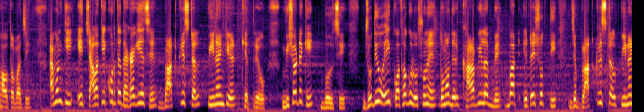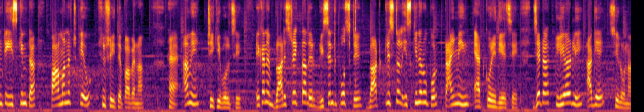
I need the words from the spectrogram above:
ভাওতাবাজি। এমনকি এই চালাকি করতে দেখা গিয়েছে ব্লাড ক্রিস্টাল পি নাইনটির ক্ষেত্রেও। বিষয়টা কি বলছি? যদিও এই কথাগুলো শুনে তোমাদের খারাপই লাগবে বাট এটাই সত্যি যে ব্লাড ক্রিস্টাল পি নাইনটি স্কিনটা পারমানেন্ট কেউ সেইতে পাবে না। হ্যাঁ আমি ঠিকই বলছি। এখানে ব্লাড স্ট্রাইক তাদের রিসেন্ট পোস্টে ব্লাড ক্রিস্টাল স্কিনের উপর টাইমিং অ্যাড করে দিয়েছে, যেটা ক্লিয়ারলি আগে ছিল না।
